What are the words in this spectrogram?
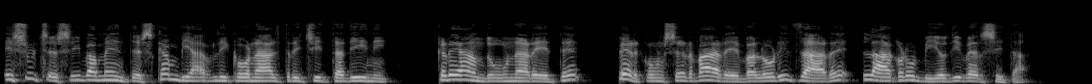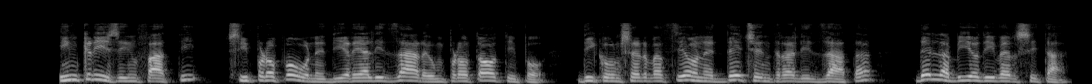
e successivamente scambiarli con altri cittadini, creando una rete per conservare e valorizzare l'agrobiodiversità. In crisi, infatti, si propone di realizzare un prototipo di conservazione decentralizzata della biodiversità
